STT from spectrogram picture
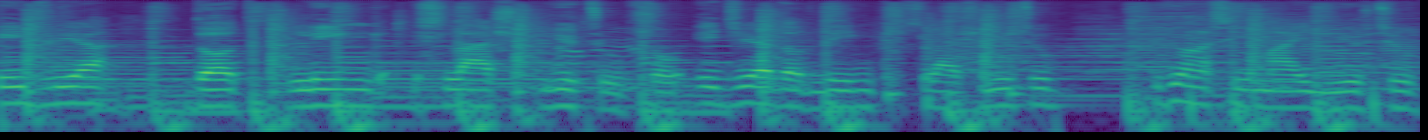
adria.link slash YouTube. So adria.link slash YouTube if you want to see my YouTube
